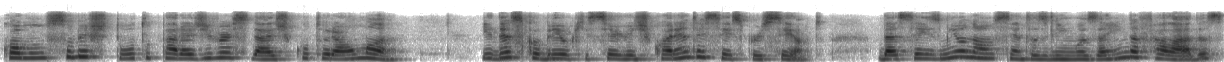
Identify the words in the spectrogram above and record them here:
como um substituto para a diversidade cultural humana e descobriu que cerca de 46% das 6.900 línguas ainda faladas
